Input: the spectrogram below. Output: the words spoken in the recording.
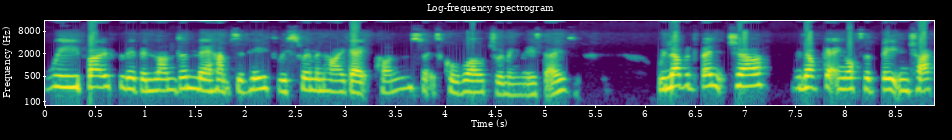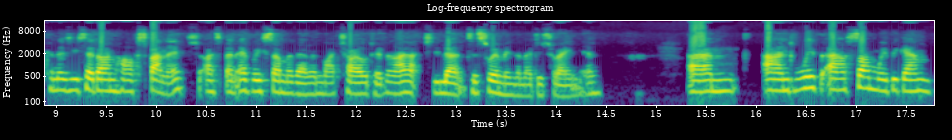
we both live in London near Hampstead Heath. We swim in Highgate Pond. So it's called wild swimming these days. We love adventure. We love getting off the beaten track. And as you said, I'm half Spanish. I spent every summer there in my childhood, and I actually learnt to swim in the Mediterranean. Um, and with our son, we began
